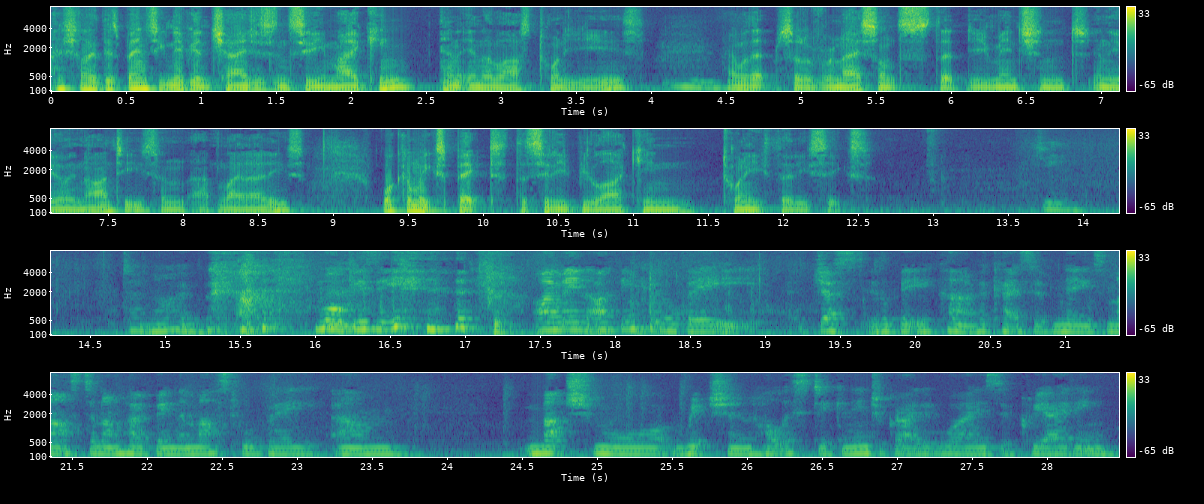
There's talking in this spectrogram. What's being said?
Actually, there's been significant changes in city making in, in the last 20 years. And with that sort of renaissance that you mentioned in the early 90s and uh, late 80s, what can we expect the city to be like in 2036? Gee, don't know. More busy. I mean, I think it'll be just it'll be kind of a case of needs must, and I'm hoping the must will be um, much more rich and holistic and integrated ways of creating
